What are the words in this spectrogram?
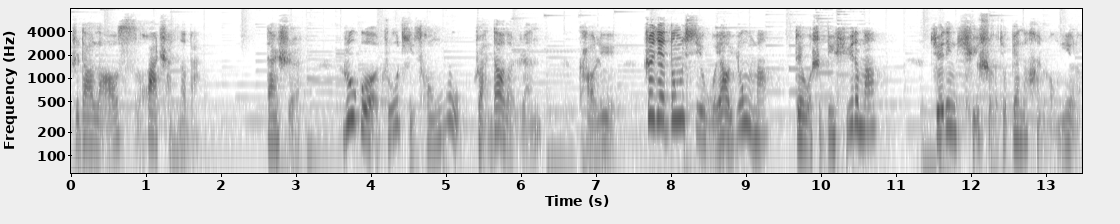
直到老死化尘了吧。但是，如果主体从物转到了人，考虑这件东西我要用吗？对我是必须的吗？决定取舍就变得很容易了。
